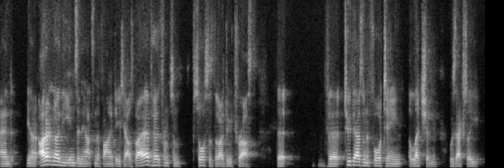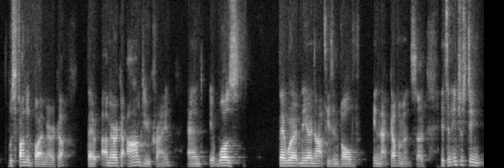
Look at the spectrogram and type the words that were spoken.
And, you know, I don't know the ins and outs and the finer details, but I have heard from some sources that I do trust that the 2014 election was actually was funded by America. They, America armed Ukraine, and it was there were neo Nazis involved in that government. So it's an interesting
